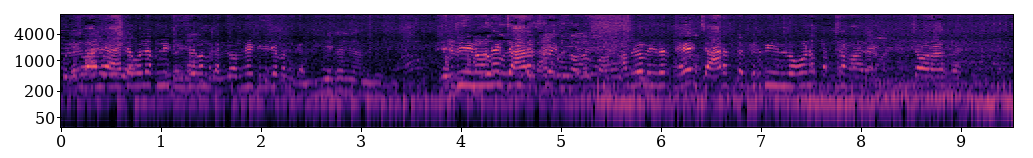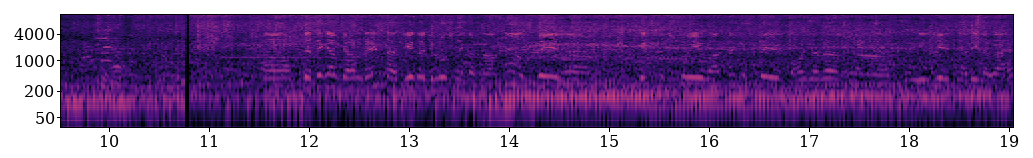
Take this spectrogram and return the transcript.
पुलिस वाले आए थे बोले अपनी डीजे बंद कर लो हमने डीजे बंद कर लिए फिर भी इन्होंने जारत पे हम लोग इधर थे जारत पे फिर भी इन लोगों ने पत्थर मारे चौराहे पे। जैसे कि आप जान रहे हैं ताजिए का जुलूस निकल रहा था उस पर एक पक्ष को ये हुआ था कि इस पर बहुत ज़्यादा डीजे इत्यादि लगा है।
